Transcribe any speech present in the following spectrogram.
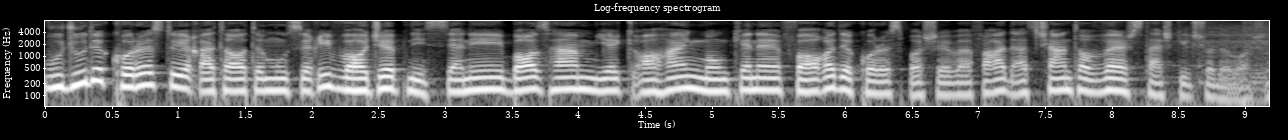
وجود کورس توی قطعات موسیقی واجب نیست. یعنی باز هم یک آهنگ ممکنه فاقد کورس باشه و فقط از چند تا ورس تشکیل شده باشه.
